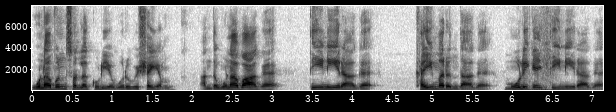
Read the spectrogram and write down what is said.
உணவுன்னு சொல்லக்கூடிய ஒரு விஷயம் அந்த உணவாக தீநீராக கைமருந்தாக மூலிகை தீநீராக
